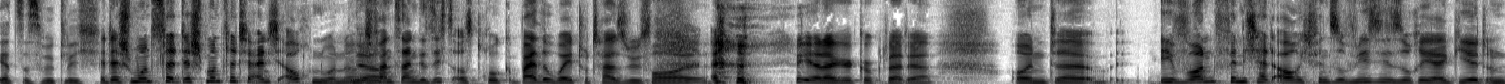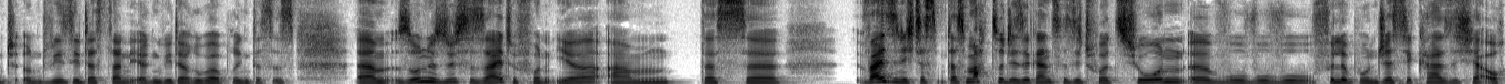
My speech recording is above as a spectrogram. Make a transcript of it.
jetzt ist wirklich. Ja, der schmunzelt, der schmunzelt ja eigentlich auch nur, ne? Ja. Ich fand seinen Gesichtsausdruck, by the way, total süß. Voll. wie er da geguckt hat, ja. Und äh, Yvonne finde ich halt auch, ich finde so, wie sie so reagiert und, und wie sie das dann irgendwie darüber bringt, das ist ähm, so eine süße Seite von ihr, ähm, dass, äh, weiß ich nicht, das, das macht so diese ganze Situation, äh, wo, wo, wo Philipp und Jessica sich ja auch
